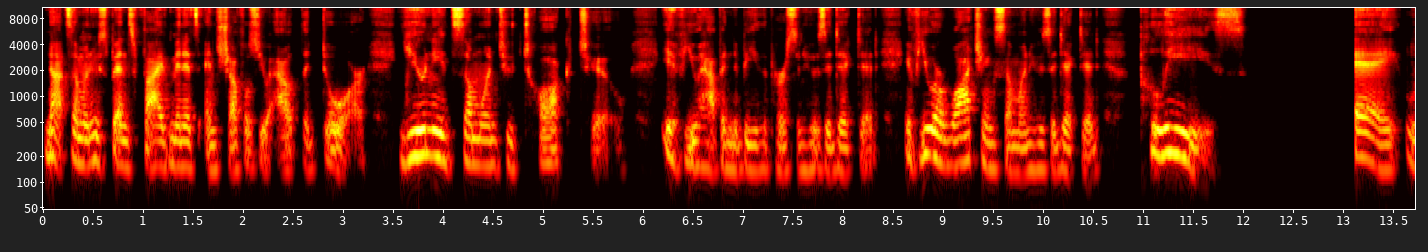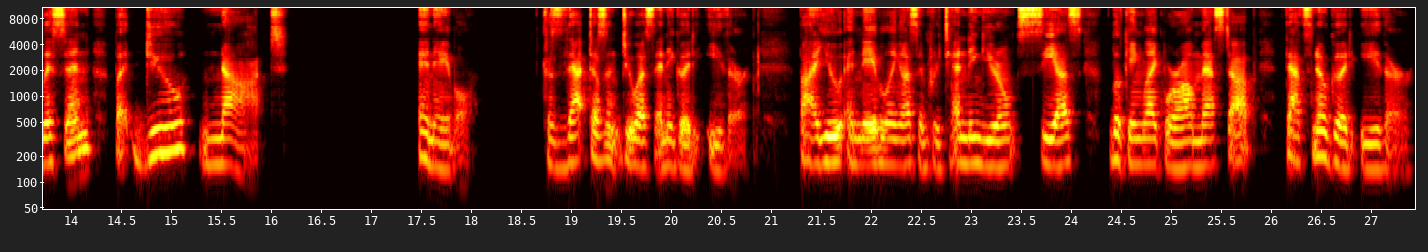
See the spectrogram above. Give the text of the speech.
not someone who spends 5 minutes and shuffles you out the door you need someone to talk to if you happen to be the person who's addicted if you are watching someone who's addicted please a, listen, but do not enable, because that doesn't do us any good either. By you enabling us and pretending you don't see us looking like we're all messed up, that's no good either.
